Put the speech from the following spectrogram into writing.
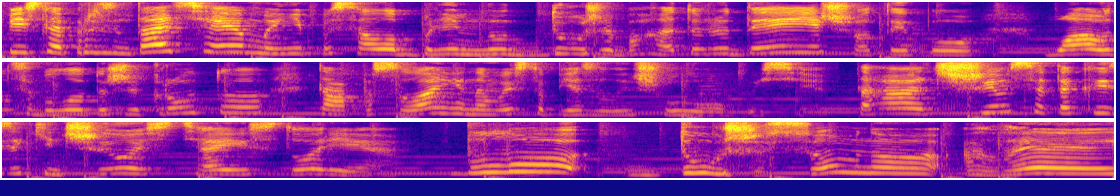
Після презентації мені писало, блін, ну дуже багато людей, що типу, вау, це було дуже круто. Та посилання на виступ я залишу в описі. Та чим все таки закінчилась ця історія? Було дуже сумно, але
